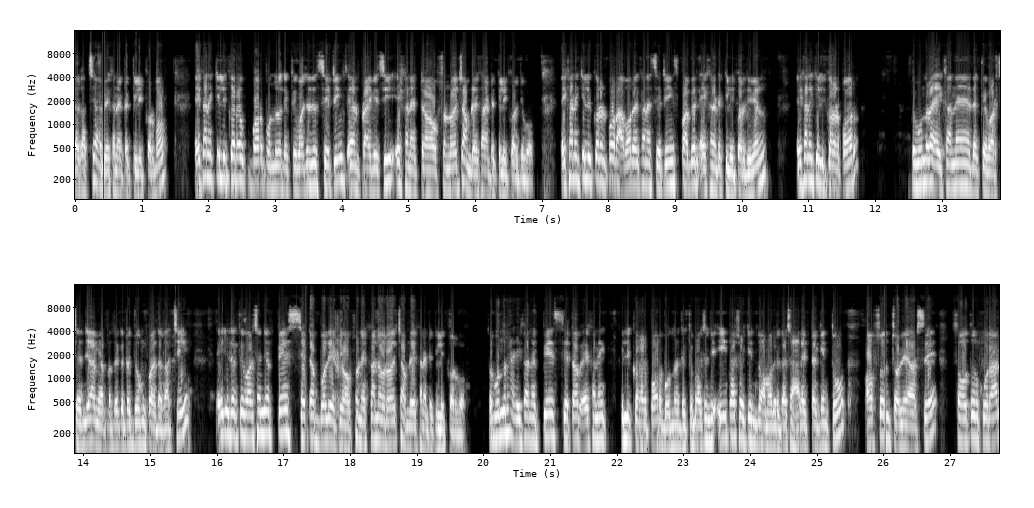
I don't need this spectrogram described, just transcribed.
দেখাচ্ছে, আমি এখানে একটা ক্লিক করব। এখানে ক্লিক করার পর বন্ধুরা দেখতে পাচ্ছেন যে সেটিংস এন্ড প্রাইভেসি এখানে একটা অপশন রয়েছে, আমরা এখানে একটা ক্লিক করে দিব। এখানে ক্লিক করার পর আবার এখানে সেটিংস পাবেন, এখানে একটা ক্লিক করে দিবেন। এখানে ক্লিক করার পর, তো বন্ধুরা, এখানে দেখতে পাচ্ছেন যে আমি আপনাদেরকে একটা জুম করে দেখাচ্ছি। এই যে দেখতে পাচ্ছেন যে পেজ সেটআপ বলে একটি অপশন এখানেও রয়েছে, আমরা এখানে একটা ক্লিক করব। তো বন্ধুরা, এখানে পেজ সেটআপ এখানে ক্লিক করার পর বন্ধুরা দেখতে পাচ্ছেন যে এই পাশে কিন্তু আমাদের কাছে আরেকটা কিন্তু অপশন চলে আসছে। সৌতুল কোরআন,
